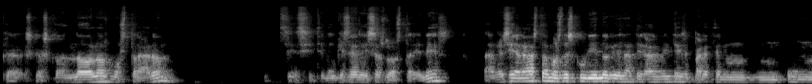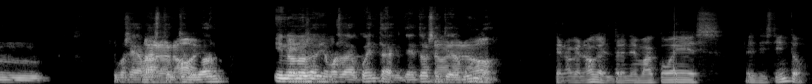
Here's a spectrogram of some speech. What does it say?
Pero es que es cuando los mostraron. Si, tienen que ser esos los trenes. A ver si ahora estamos descubriendo que lateralmente se parecen un, ¿cómo se llama? Tiburón, y no nos habíamos dado cuenta de todo sentido del mundo. Que no, que no, que el tren de Mako es, es distinto.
